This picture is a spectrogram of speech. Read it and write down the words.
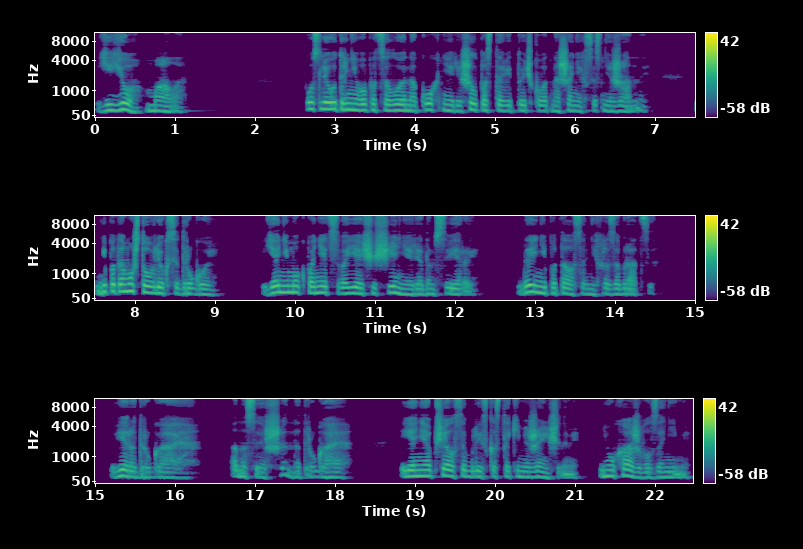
Ее мало. После утреннего поцелуя на кухне решил поставить точку в отношениях со Снежанной. Не потому, что увлекся другой. Я не мог понять свои ощущения рядом с Верой, да и не пытался в них разобраться. Вера другая, она совершенно другая. Я не общался близко с такими женщинами, не ухаживал за ними.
